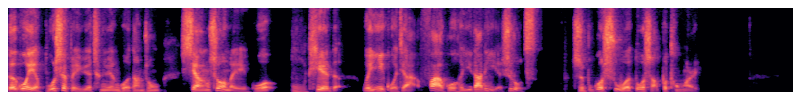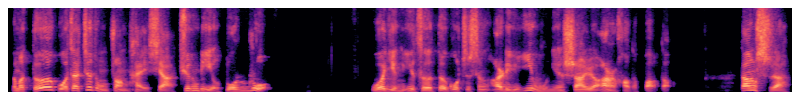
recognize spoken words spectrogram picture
德国也不是北约成员国当中享受美国补贴的唯一国家，法国和意大利也是如此，只不过数额多少不同而已。那么，德国在这种状态下军力有多弱？我引一则德国之声二零一五年十二月二号的报道，当时啊。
